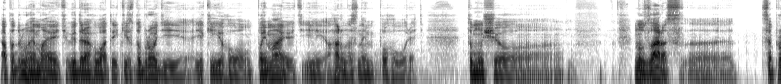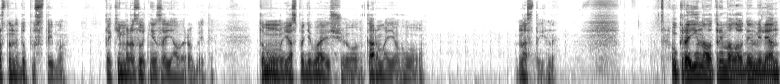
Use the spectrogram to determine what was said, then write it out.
А по-друге, мають відреагувати якісь добродії, які його поймають і гарно з ним поговорять. Тому що ну, зараз це просто недопустимо такі мразотні заяви робити. Тому я сподіваюся, що карма його настигне. Україна отримала 1 мільярд,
